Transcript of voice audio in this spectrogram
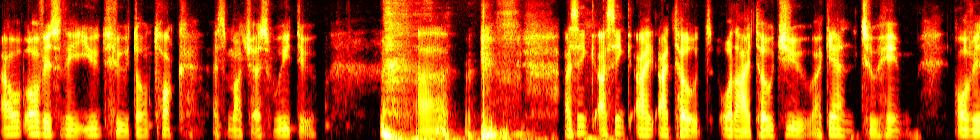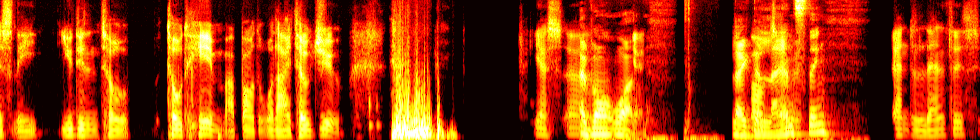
obviously you two don't talk as much as we do. Uh, I think I think I, I told what I told you again to him. Obviously, you didn't told told him about what I told you. yes. Uh, about what yeah. like the About lance thing and the lenses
